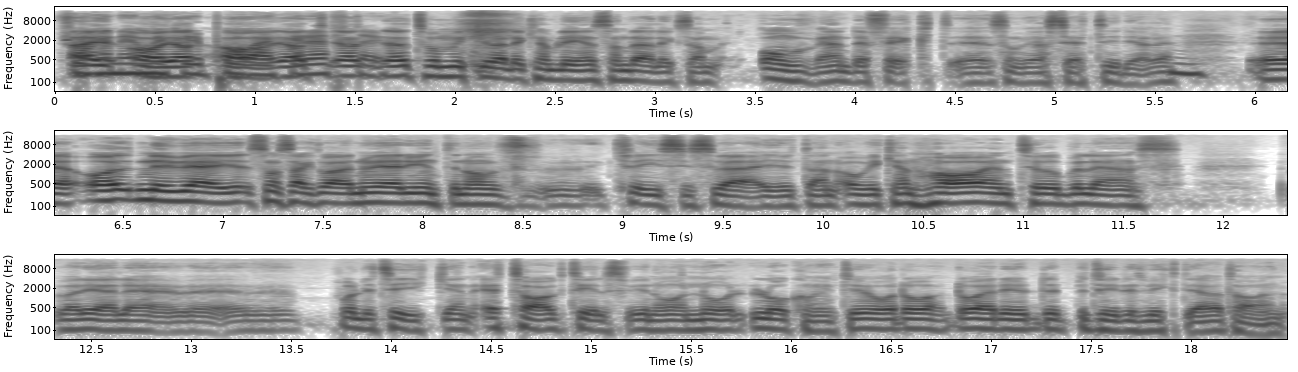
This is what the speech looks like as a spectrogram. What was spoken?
frågan är hur mycket ja, det påverkar ja, jag, efter. Jag, jag, tror mycket väl det kan bli en sån där liksom omvänd effekt eh, som vi har sett tidigare. Mm. Eh, och nu är ju som sagt nu är det ju inte någon kris i Sverige, utan och vi kan ha en turbulens vad det gäller eh, politiken ett tag tills vi når, når lågkonjunktur och då, då är det, det betydligt viktigare att ha en,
